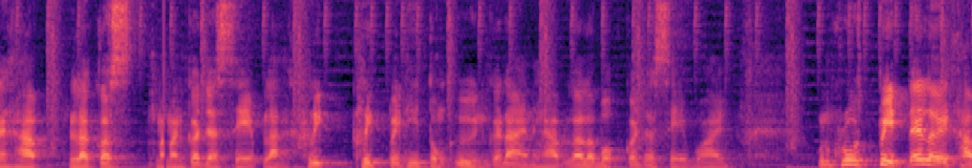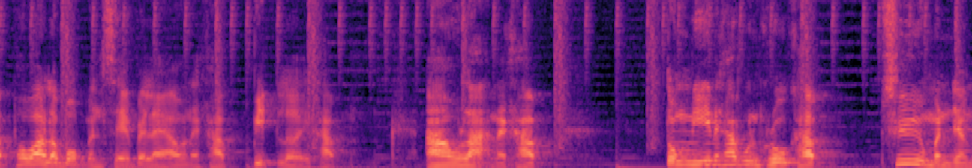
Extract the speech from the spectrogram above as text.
นะครับ แล้วก็มันก็จะเซฟละคลิกคลิกไปที่ตรงอื่นก็ได้นะครับ แล้วระบบก็จะเซฟไว้ คุณครูปิดได้เลยครับ เพราะว่าระบบมันเซฟไปแล้วนะครับ ปิดเลยครับ เอาละนะครับ ตรงนี้นะครับคุณครูครับ ชื่อมันยัง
